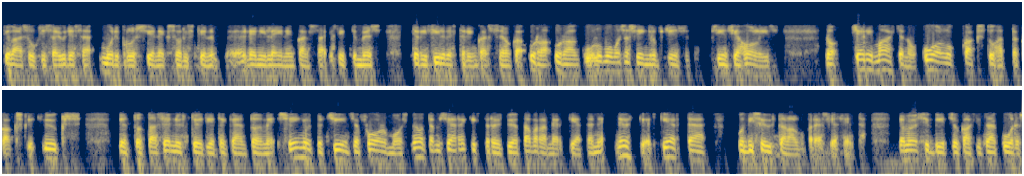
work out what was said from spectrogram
tilaisuuksissa yhdessä Moody Brucein exoristin eh, Lenny Leinen kanssa ja sitten myös Terry Silvesterin kanssa, jonka ura, uraan kuuluu muun muassa Single Jeans, ja Hollies. No Jerry Marsden on kuollut 2021 ja tota, sen yhtiö tietenkään toimi Single Jeans ja Foremost. Ne on tämmöisiä rekisteröityjä tavaramerkkejä, että ne, ne yhtiöt kiertää mutta niissä yhtään alkuperäisjäsentä. Ja myös Beats, joka on sitä kuudes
